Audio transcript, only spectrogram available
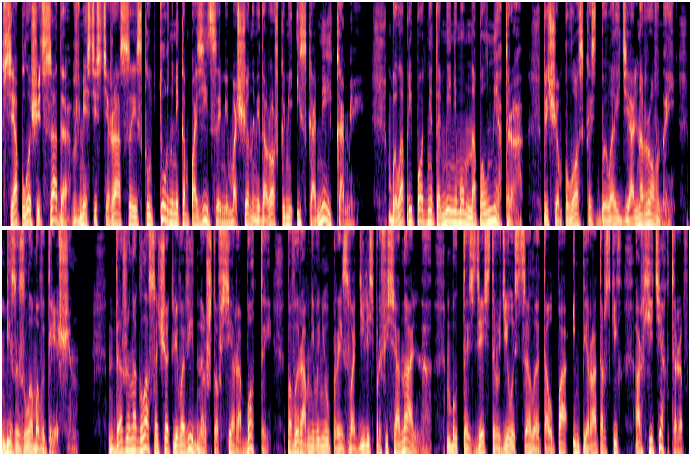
Вся площадь сада вместе с террасой, скульптурными композициями, мощенными дорожками и скамейками была приподнята минимум на полметра, причем плоскость была идеально ровной, без изломов и трещин. Даже на глаз отчетливо видно, что все работы по выравниванию производились профессионально, будто здесь трудилась целая толпа императорских архитекторов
